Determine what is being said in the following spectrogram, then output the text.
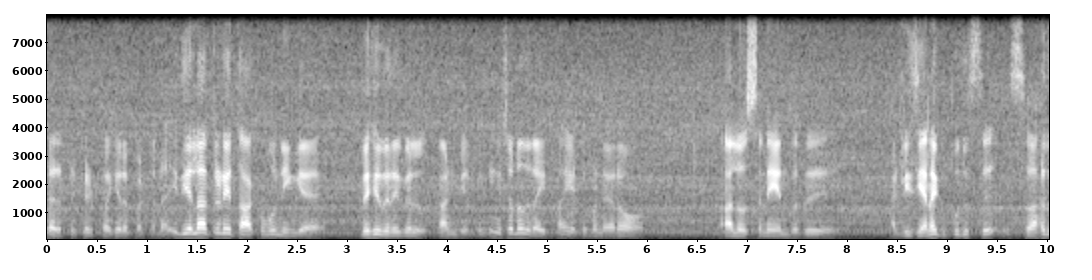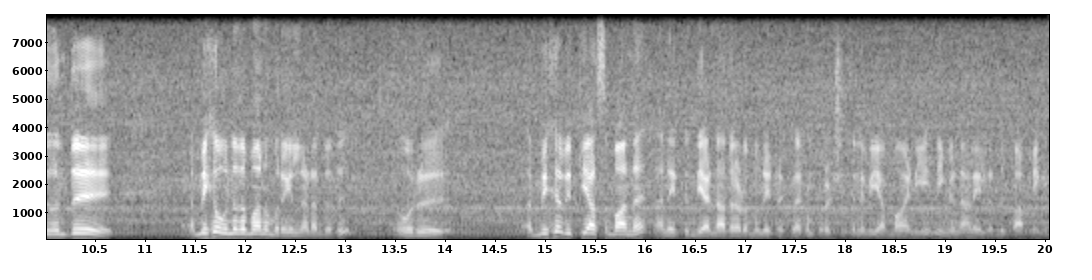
கருத்துக்கள் பகிரப்பட்டன. இது எல்லாத்துடைய தாக்கமும் நீங்கள் வெகு விரைவில் காண்பீர்கள். நீங்கள் சொன்னது ரைட் தான். எட்டு மணி நேரம் ஆலோசனை என்பது அட்லீஸ்ட் எனக்கு புதுசு. ஸோ அது வந்து மிக உன்னதமான முறையில் நடந்தது. ஒரு மிக வித்தியாசமான அனைத்து இந்திய அண்ணா திராவிட முன்னேற்ற கழகம் புரட்சி தலைவி அம்மா அணியை நீங்கள் நாளையிலிருந்து பார்ப்பீங்க.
